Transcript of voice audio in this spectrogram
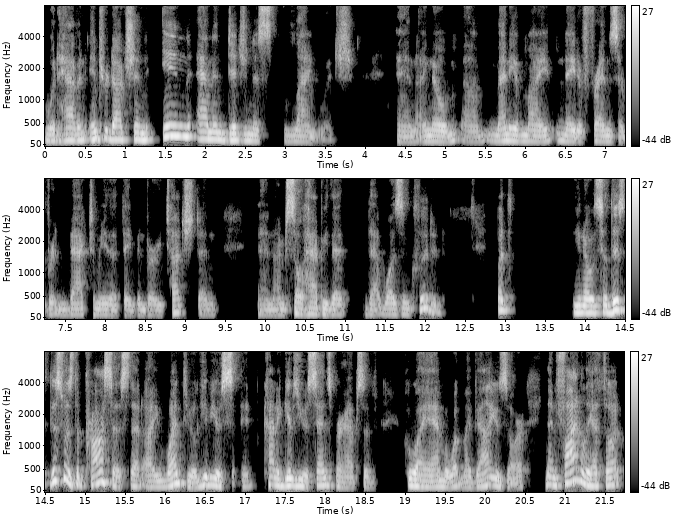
would have an introduction in an indigenous language. And I know uh, many of my native friends have written back to me that they've been very touched, and, and I'm so happy that that was included. But you know, so this this was the process that I went through. I'll give you a, it kind of gives you a sense, perhaps, of who I am or what my values are. And then finally, I thought,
